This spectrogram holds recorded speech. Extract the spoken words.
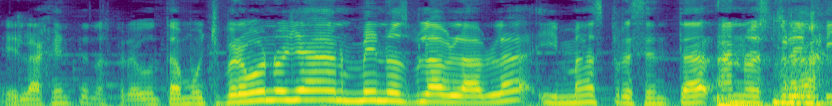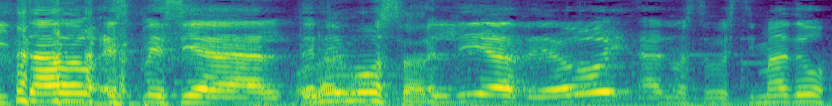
la gente nos pregunta mucho. Pero bueno, ya menos bla bla bla y más presentar a nuestro invitado especial. ¿cómo Tenemos el día de hoy a nuestro estimado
